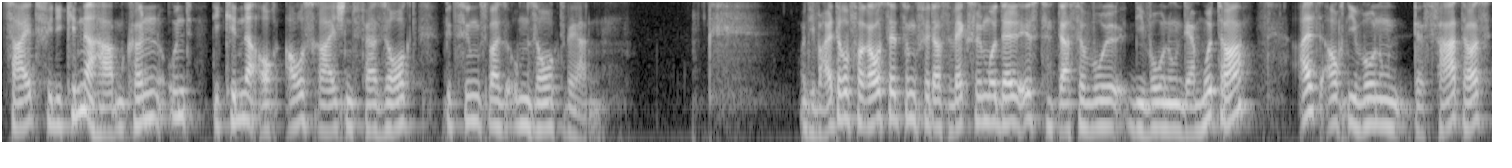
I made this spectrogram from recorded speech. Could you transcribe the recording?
Zeit für die Kinder haben können und die Kinder auch ausreichend versorgt bzw. umsorgt werden. Und die weitere Voraussetzung für das Wechselmodell ist, dass sowohl die Wohnung der Mutter als auch die Wohnung des Vaters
